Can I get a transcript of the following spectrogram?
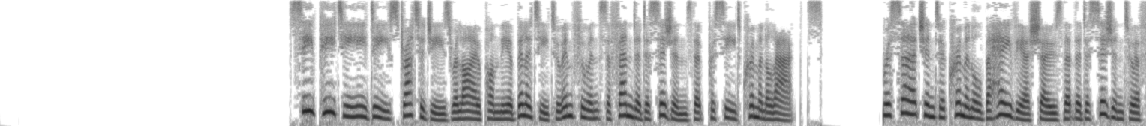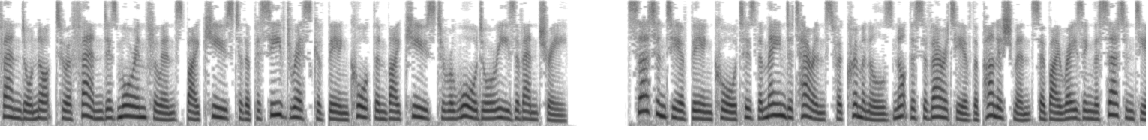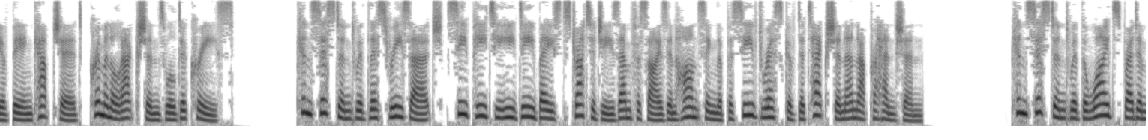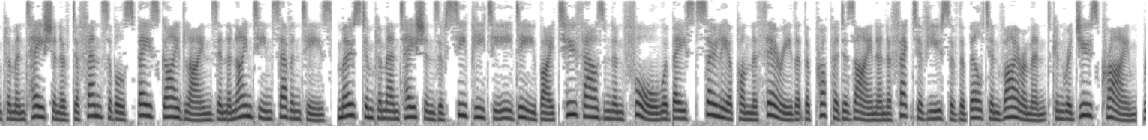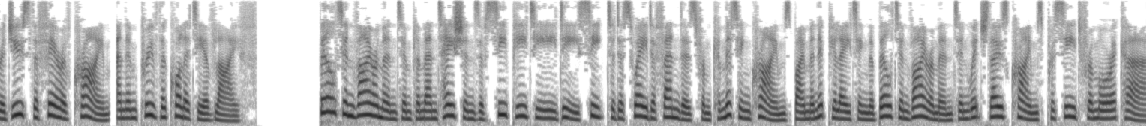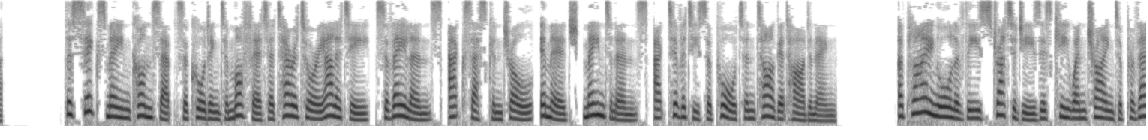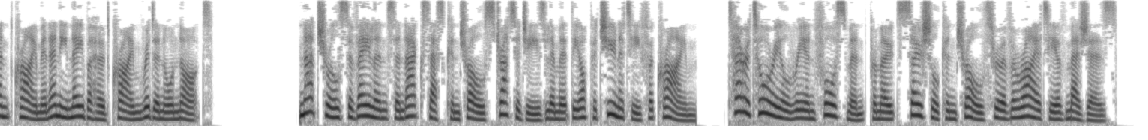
CPTED strategies rely upon the ability to influence offender decisions that precede criminal acts. Research into criminal behavior shows that the decision to offend or not to offend is more influenced by cues to the perceived risk of being caught than by cues to reward or ease of entry. Certainty of being caught is the main deterrence for criminals not the severity of the punishment so by raising the certainty of being captured, criminal actions will decrease. Consistent with this research, CPTED-based strategies emphasize enhancing the perceived risk of detection and apprehension. Consistent with the widespread implementation of defensible space guidelines in the 1970s, most implementations of CPTED by 2004 were based solely upon the theory that the proper design and effective use of the built environment can reduce crime, reduce the fear of crime, and improve the quality of life. Built environment implementations of CPTED seek to dissuade offenders from committing crimes by manipulating the built environment in which those crimes proceed from or occur. The six main concepts according to Moffat are territoriality, surveillance, access control, image, maintenance, activity support and target hardening. Applying all of these strategies is key when trying to prevent crime in any neighborhood crime-ridden or not. Natural surveillance and access control strategies limit the opportunity for crime. Territorial reinforcement promotes social control through a variety of measures.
